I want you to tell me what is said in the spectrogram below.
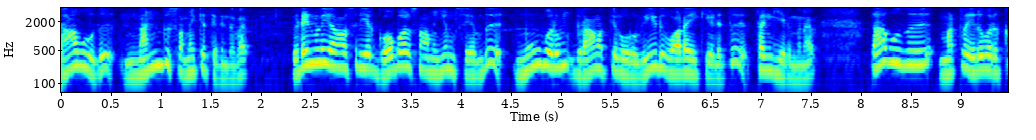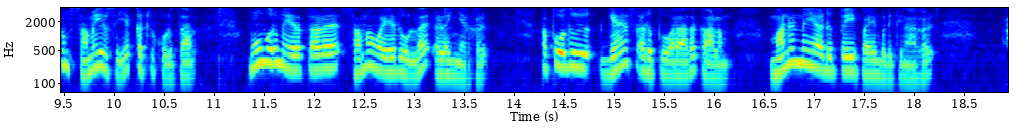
தாவூது நன்கு சமைக்க தெரிந்தவர். இடைநிலை ஆசிரியர் கோபால்சாமியும் சேர்ந்து மூவரும் கிராமத்தில் ஒரு வீடு வாடகைக்கு எடுத்து தங்கியிருந்தனர். தாவூது மற்ற இருவருக்கும் சமையல் செய்ய கற்றுக் கொடுத்தார். மூவரும் ஏறத்தாழ சம வயது உள்ள இளைஞர்கள். அப்போது கேஸ் அடுப்பு வராத காலம். மண்ணெண்ணெய் அடுப்பை பயன்படுத்தினார்கள்.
